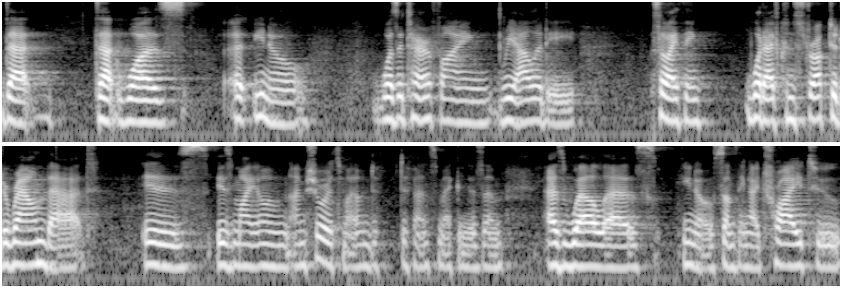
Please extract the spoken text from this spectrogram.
that, that was, uh, you know, was a terrifying reality. So I think what I've constructed around that is, is my own, I'm sure it's my own de- defense mechanism, as well as, you know, something I try to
